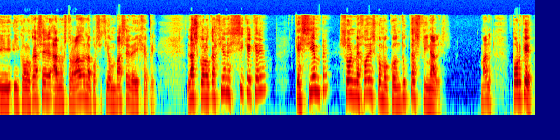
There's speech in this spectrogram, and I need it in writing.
y colocarse a nuestro lado en la posición base de IGP las colocaciones sí que creo que siempre son mejores como conductas finales. ¿Vale? ¿Por qué?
